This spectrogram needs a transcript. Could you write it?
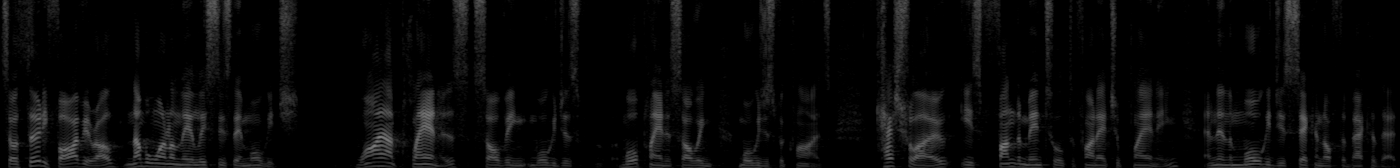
So a 35 year old, number one on their list is their mortgage. Why aren't planners solving mortgages, more planners solving mortgages for clients? Cash flow is fundamental to financial planning, and then the mortgage is second off the back of that.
